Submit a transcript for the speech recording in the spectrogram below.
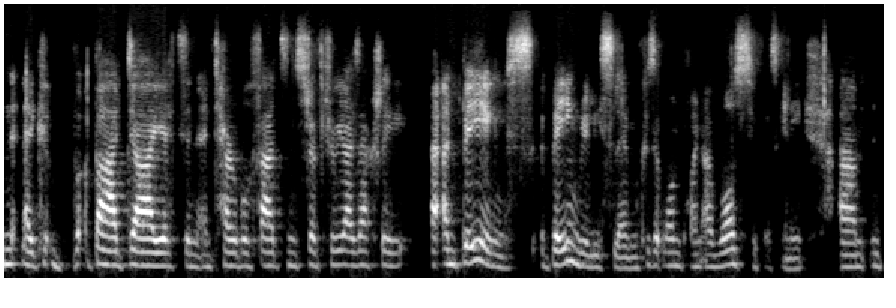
like b- bad diets and, and terrible fads and stuff to realize actually and being being really slim because at one point I was super skinny um and,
